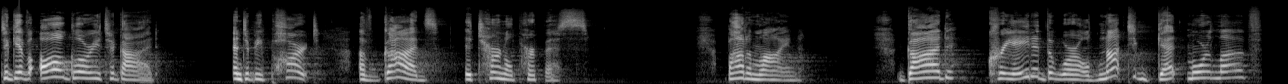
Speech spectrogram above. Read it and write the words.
to give all glory to God and to be part of God's eternal purpose. Bottom line, God created the world not to get more love,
